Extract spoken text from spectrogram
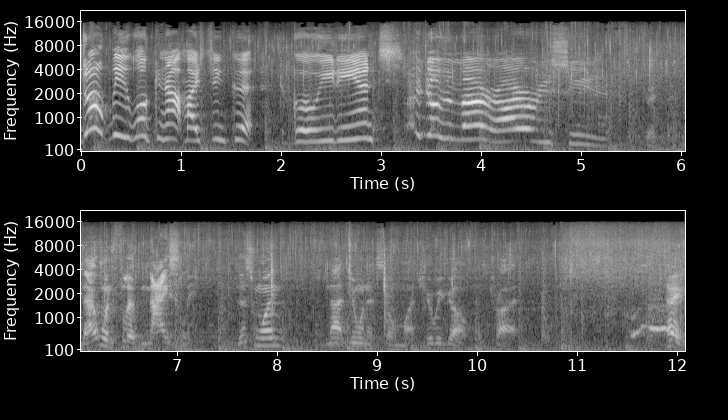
don't be looking at my secret ingredients. It doesn't matter. I already seen it. Okay. That one flipped nicely. This one, not doing it so much. Here we go. Let's try it. Hey,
